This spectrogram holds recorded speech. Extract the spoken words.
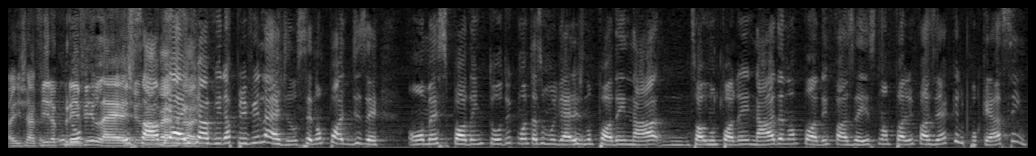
Aí já vira Não- privilégio, sabe? na verdade. Aí já vira privilégio. Você não pode dizer homens podem tudo enquanto as mulheres não podem nada, só não podem nada, não podem fazer isso, não podem fazer aquilo, porque é assim.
